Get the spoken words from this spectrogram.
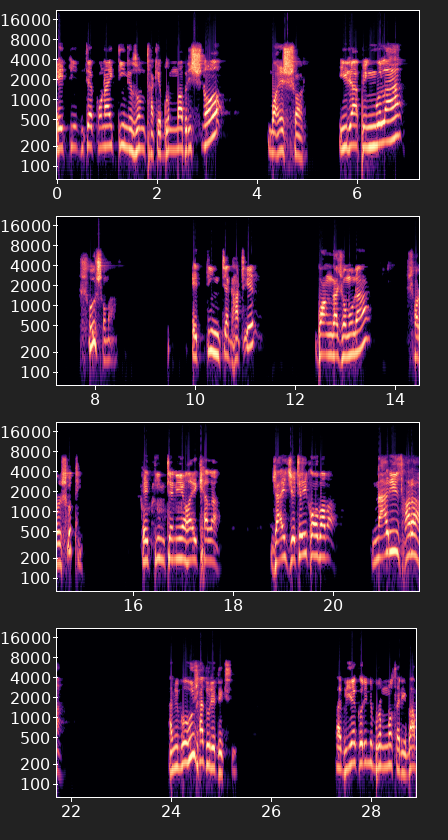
এই তিনটা কোনায় তিনজন থাকে, ব্রহ্মা, বিষ্ণু, মহেশ্বর। ইরা, পিঙ্গলা, সুষমা। এই তিনটা ঘাটের গঙ্গা, যমুনা, সরস্বতী। এই তিনটে নিয়ে হয় খেলা। যাই যেটাই কও বাবা, নারী ছাড়া। আমি বহু সাধুরে দেখছি। আর বিয়ে করিনি ব্রহ্মচারী বা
